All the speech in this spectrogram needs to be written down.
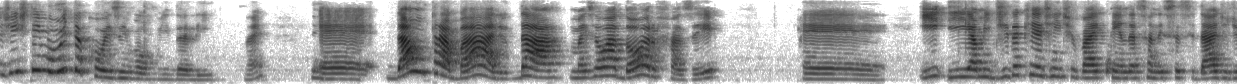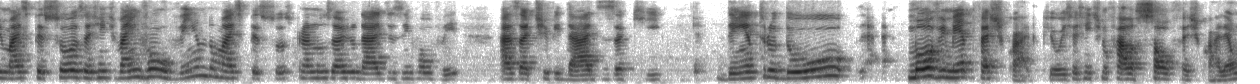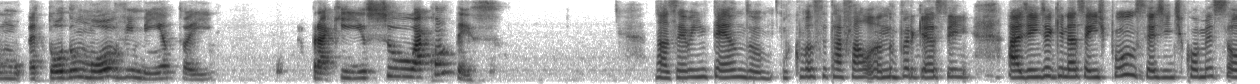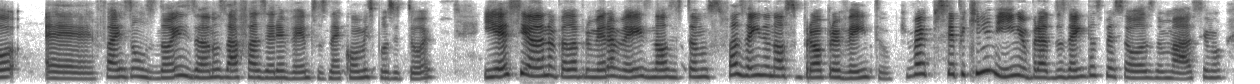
A gente tem muita coisa envolvida ali, né? É, dá um trabalho? Dá, mas eu adoro fazer. É, e, e à medida que a gente vai tendo essa necessidade de mais pessoas, a gente vai envolvendo mais pessoas para nos ajudar a desenvolver as atividades aqui dentro do movimento Festival, que hoje a gente não fala só o Festival, é, um, é todo um movimento aí para que isso aconteça. Nossa, eu entendo o que você está falando, porque assim, a gente aqui na Sente Pulse, a gente começou é, faz uns dois anos a fazer eventos, né, como expositor. E esse ano, pela primeira vez, nós estamos fazendo nosso próprio evento, que vai ser pequenininho, para 200 pessoas no máximo.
